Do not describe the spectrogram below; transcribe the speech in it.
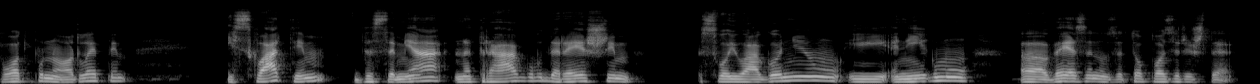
potpuno odlepim i shvatim da sam ja na tragu da rešim svoju agoniju i enigmu a, vezanu za to pozorište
